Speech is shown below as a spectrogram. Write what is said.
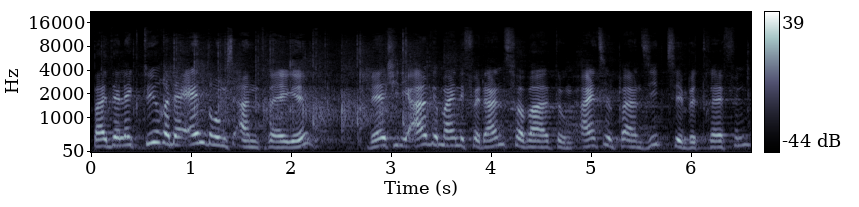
Bei der Lektüre der Änderungsanträge, welche die allgemeine Finanzverwaltung Einzelplan 17 betreffen,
